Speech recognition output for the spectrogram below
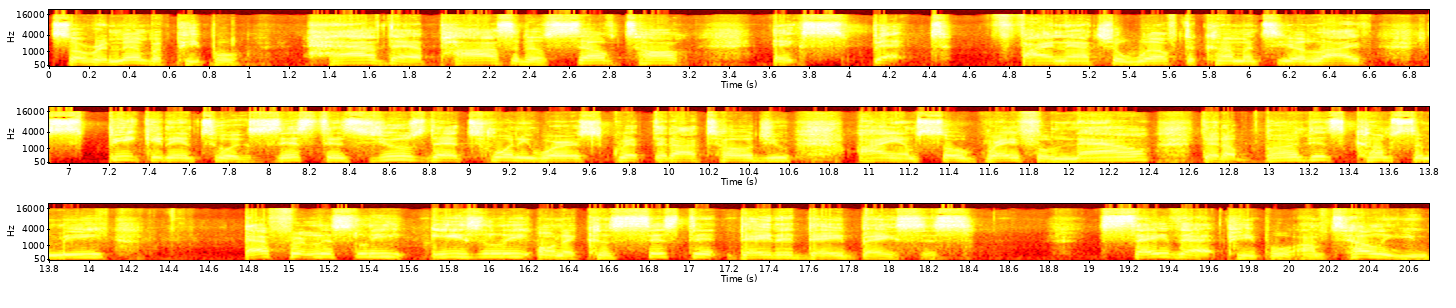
So remember, people, have that positive self talk. Expect financial wealth to come into your life. Speak it into existence. Use that 20 word script that I told you. I am so grateful now that abundance comes to me effortlessly, easily on a consistent day to day basis. Say that, people. I'm telling you,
